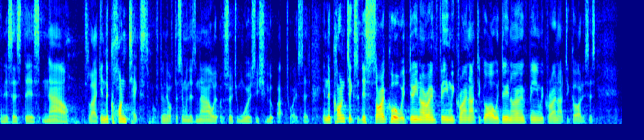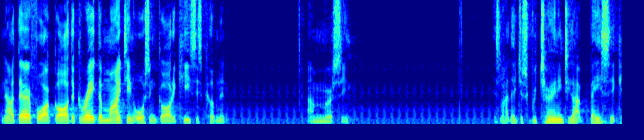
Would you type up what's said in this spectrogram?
And it says this Now, it's like in the context, often say when there's now a certain words, you should look back to what it said. In the context of this cycle, we're doing our own thing, we're crying out to God, we're doing our own thing, we're crying out to God. It says, Now therefore, our God, the great, the mighty, and awesome God, who keeps his covenant and mercy. It's like they're just returning to that basic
